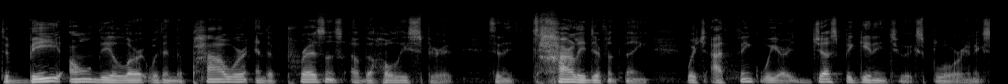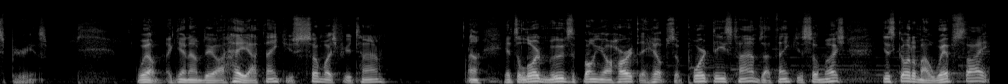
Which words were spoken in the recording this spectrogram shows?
To be on the alert within the power and the presence of the Holy Spirit is an entirely different thing, which I think we are just beginning to explore and experience. Well, again, I'm Dale. Hey, I thank you so much for your time. Uh, if the Lord moves upon your heart to help support these times, I thank you so much. Just go to my website,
